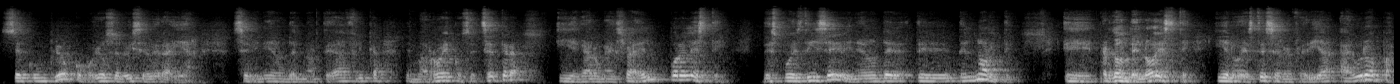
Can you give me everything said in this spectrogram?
Se cumplió como yo se lo hice ver ayer. Se vinieron del norte de África, de Marruecos, etc. Y llegaron a Israel por el este. Después dice, vinieron de, de, del norte. Eh, perdón, del oeste, y el oeste se refería a Europa,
